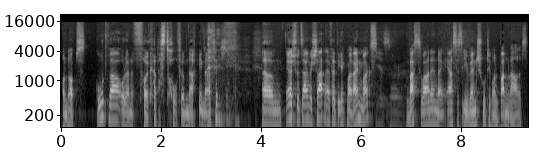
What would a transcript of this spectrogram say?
und ob es gut war oder eine Vollkatastrophe im Nachhinein. ähm, ja, ich würde sagen, wir starten einfach direkt mal rein, Max. Yes, sir. Was war denn dein erstes Event-Shooting und wann war es?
